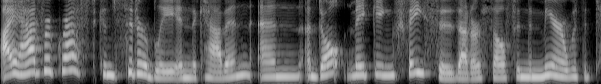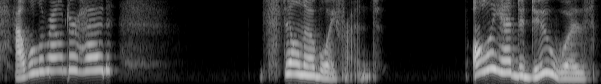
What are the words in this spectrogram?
I had regressed considerably in the cabin, an adult making faces at herself in the mirror with a towel around her head. Still no boyfriend. All he had to do was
